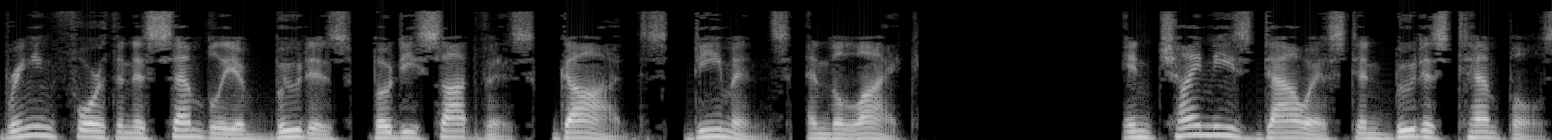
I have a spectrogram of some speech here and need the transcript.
bringing forth an assembly of Buddhas, bodhisattvas, gods, demons, and the like. In Chinese Taoist and Buddhist temples,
